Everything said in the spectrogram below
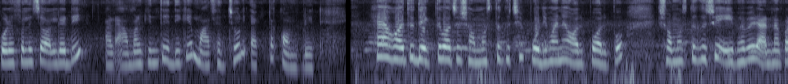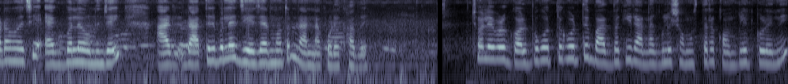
করে ফেলেছে অলরেডি আর আমার কিন্তু এদিকে মাছের ঝোল একটা কমপ্লিট হ্যাঁ হয়তো দেখতে পাচ্ছ সমস্ত কিছু পরিমাণে অল্প। অল্প। সমস্ত কিছু এইভাবে রান্না করা হয়েছে এক বেলা অনুযায়ী। আর রাতের বেলায় যে যার মতন রান্না করে খাবে। চলো এবার গল্প করতে করতে বাদবাকি রান্নাগুলো সমস্তটা কমপ্লিট করে নিই।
